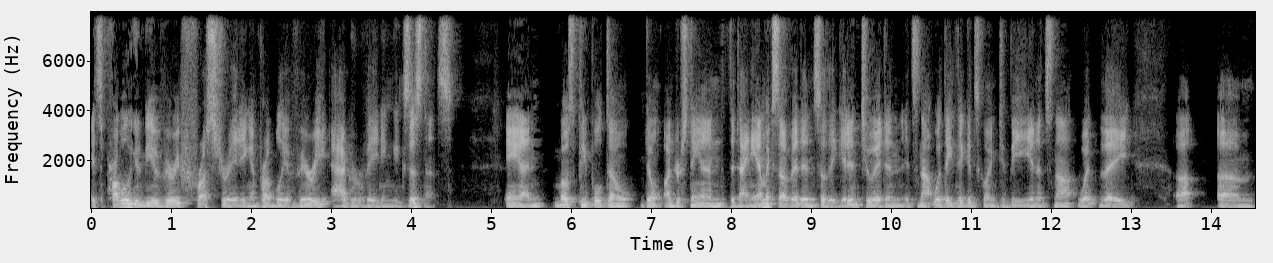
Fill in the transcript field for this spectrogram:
it's probably going to be a very frustrating and probably a very aggravating existence. And most people don't don't understand the dynamics of it and so they get into it and it's not what they think it's going to be and it's not what they uh, um,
